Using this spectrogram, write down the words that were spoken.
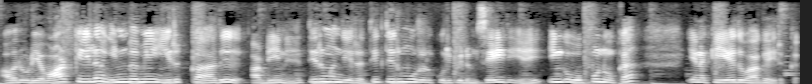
அவருடைய வாழ்க்கையில இன்பமே இருக்காது அப்படின்னு திருமந்திரத்தில் திருமூரல் குறிப்பிடும் செய்தியை இங்கு ஒப்புநோக்க எனக்கு ஏதுவாக இருக்கு.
